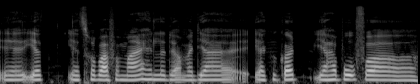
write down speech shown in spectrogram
Jeg, jeg, jeg tror bare for mig handler det om, at jeg, jeg, kan godt, jeg har brug for at,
